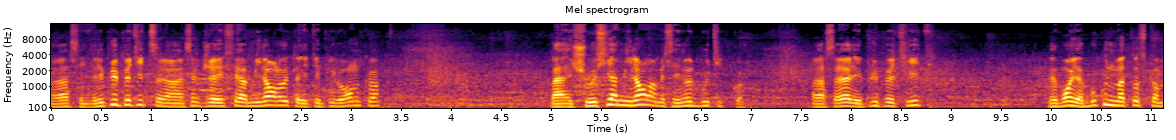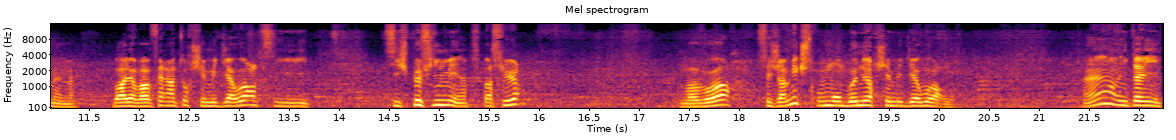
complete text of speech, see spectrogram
Voilà, elle est plus petite, celle celle que j'avais fait à Milan, l'autre elle était plus grande quoi. Bah, je suis aussi à Milan là, mais c'est une autre boutique quoi. Voilà, celle-là elle est plus petite. Mais bon, il y a beaucoup de matos quand même. Bon allez, on va faire un tour chez Media World si, si je peux filmer, hein, c'est pas sûr. On va voir. C'est jamais que je trouve mon bonheur chez Media World. Hein, en Italie.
